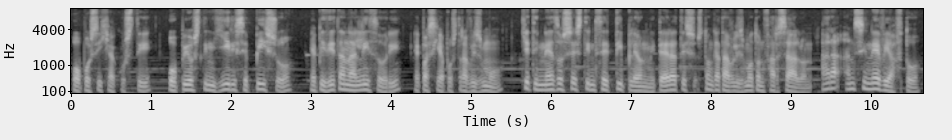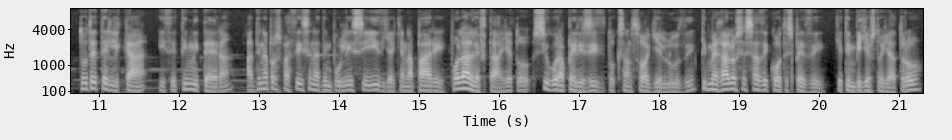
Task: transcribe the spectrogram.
όπως είχε ακουστεί, ο οποίος την γύρισε πίσω επειδή ήταν αλήθωρη, έπασχε από στραβισμού, και την έδωσε στην θετή πλέον μητέρα της στον καταβλισμό των Φαρσάλων. Άρα, αν συνέβη αυτό, τότε τελικά η θετή μητέρα, αντί να προσπαθήσει να την πουλήσει η ίδια και να πάρει πολλά λεφτά για το σίγουρα περιζήτητο ξανθό αγγελούδι, τη μεγάλωσε σαν δικό της παιδί και την πήγε στο γιατρό,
